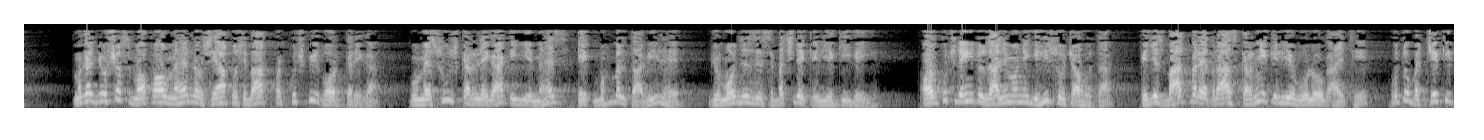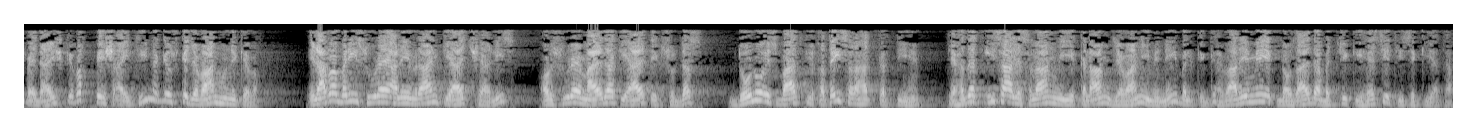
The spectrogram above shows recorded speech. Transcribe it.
مگر جو شخص موقع و محل اور سیاق و سباق پر کچھ بھی غور کرے گا، وہ محسوس کر لے گا کہ یہ محض ایک محمل تعویل ہے جو معجزے سے بچنے کے لیے کی گئی ہے۔ اور کچھ نہیں تو ظالموں نے یہی سوچا ہوتا کہ جس بات پر اعتراض کرنے کے لیے وہ لوگ آئے تھے، وہ تو بچے کی پیدائش کے وقت پیش آئی تھی، نہ کہ اس کے جوان ہونے کے وقت۔ علاوہ بری سورہ عال عمران کی آیت چھیالیس اور سورہ معاہدہ کی آیت ایک سو دس دونوں اس بات کی قطعی سراہد کرتی ہیں کہ حضرت عیسیٰ علیہ السلام نے یہ کلام جوانی میں نہیں بلکہ گہوارے میں ایک نوزائیدہ بچے کی حیثیت ہی سے کیا تھا۔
